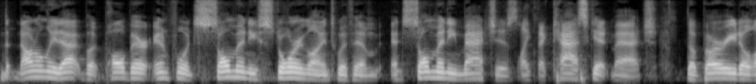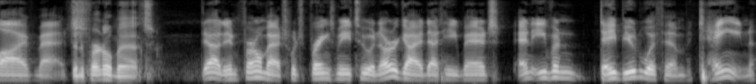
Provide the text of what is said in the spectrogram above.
not only that, but Paul Bearer influenced so many storylines with him and so many matches, like the casket match, the buried alive match. the Inferno match. Yeah, the Inferno match, which brings me to another guy that he managed and even debuted with him, Kane.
